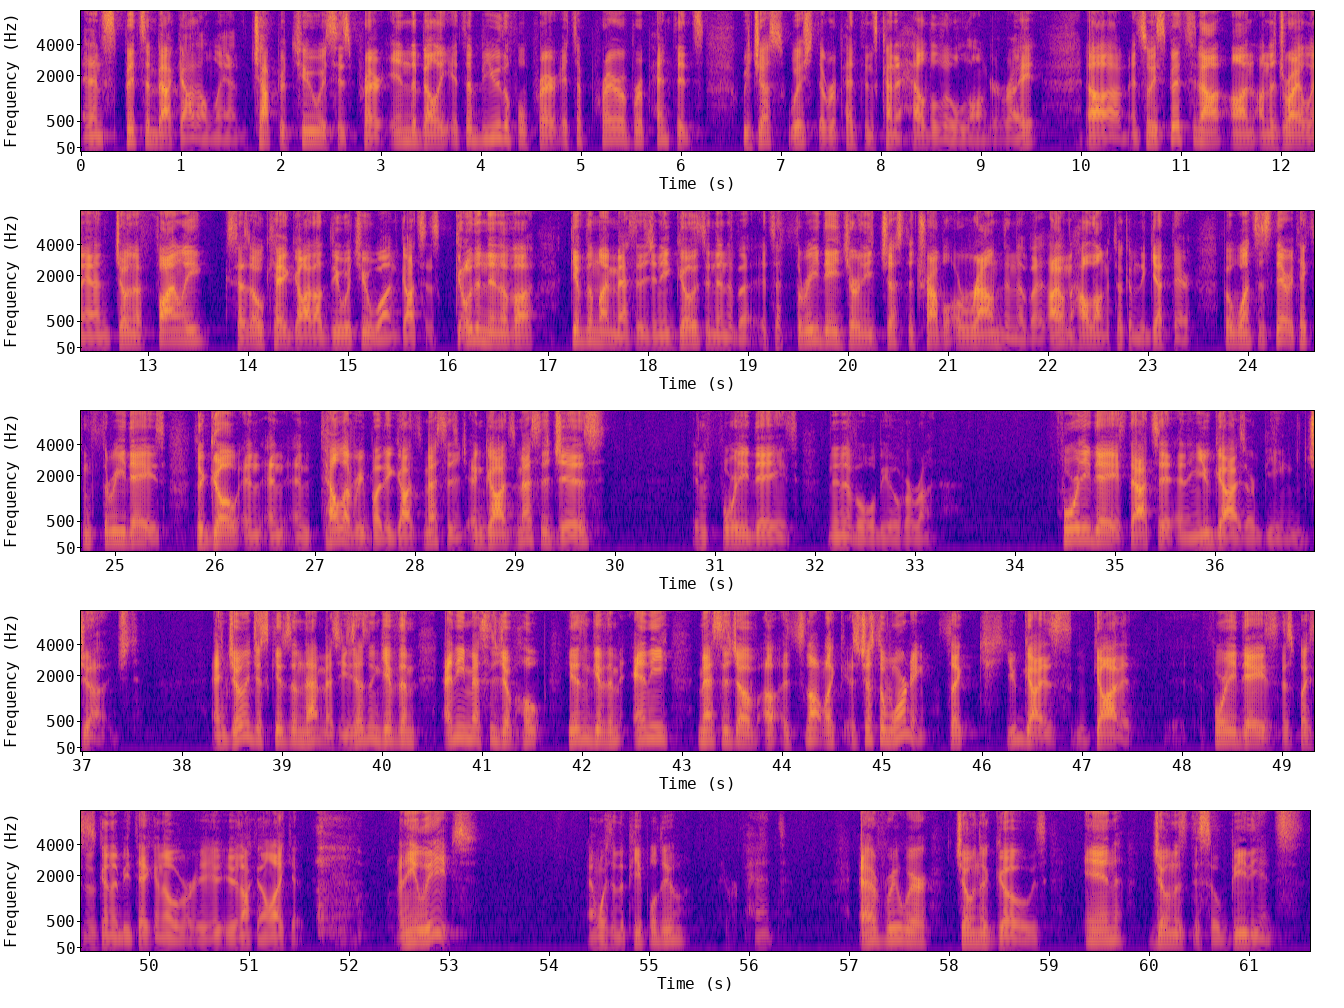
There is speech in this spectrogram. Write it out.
and then spits him back out on land. Chapter 2 is his prayer in the belly. It's a beautiful prayer, it's a prayer of repentance. We just wish the repentance kind of held a little longer, right? Um, and so he spits him out on, on the dry land. Jonah finally says, Okay, God, I'll do what you want. God says, Go to Nineveh give them my message, and he goes to Nineveh. It's a three day journey just to travel around Nineveh. I don't know how long it took him to get there, but once it's there, it takes him three days to go and, and, and tell everybody God's message. And God's message is in 40 days, Nineveh will be overrun. 40 days, that's it. And then you guys are being judged. And Jonah just gives them that message. He doesn't give them any message of hope. He doesn't give them any message of, uh, it's not like, it's just a warning. It's like, you guys got it. 40 days, this place is going to be taken over. You're not going to like it. And he leaves. And what do the people do? They repent. Everywhere Jonah goes, in Jonah's disobedience,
